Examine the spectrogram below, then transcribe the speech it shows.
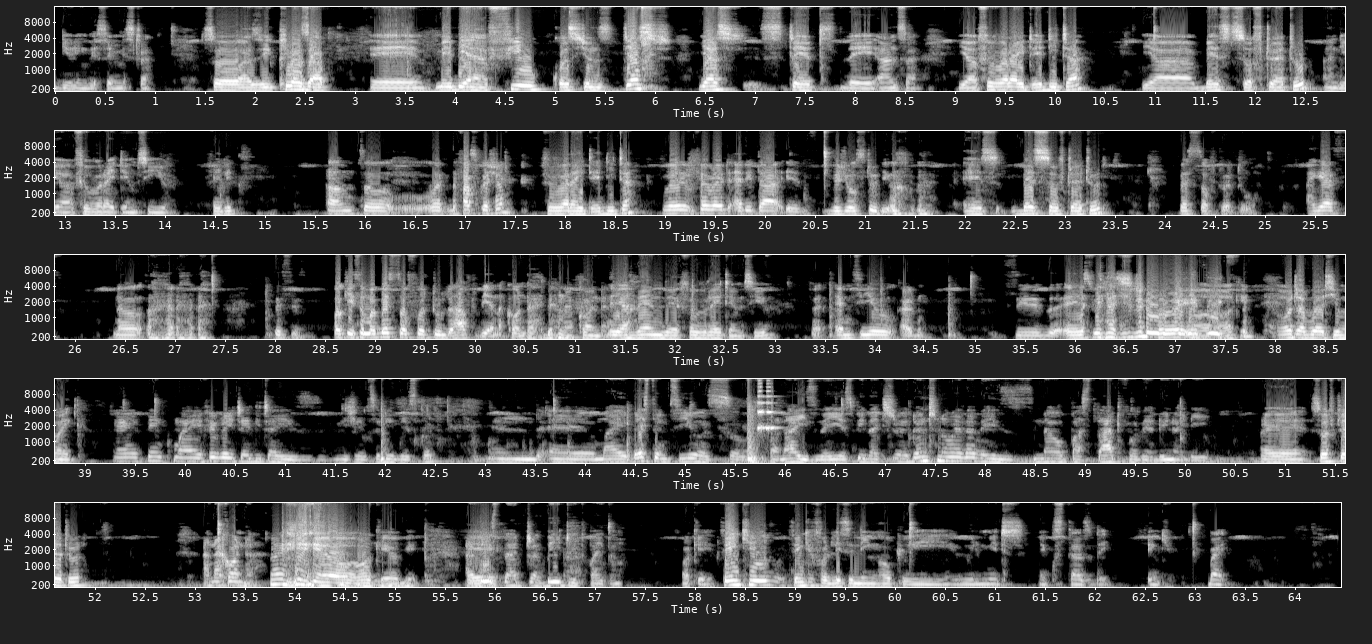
during the semester. So as we close up, uh, maybe a few questions. Just just state the answer. Your favorite editor, your best software tool, and your favorite MCU. Felix, Um, so what the first question? favorite editor Well, favorite editor is Visual Studio. is best software tool. Best software tool. I guess no. this is okay. So my best software tool will have to be Anaconda. I. Anaconda. Yeah. Then the favorite MCU. But MCU. I don't see the ASP32. Oh, okay. What about you, Mike? I think my favorite editor is Visual Studio Base Code, and uh, my best MCU was so for now is the ESP32. I don't know whether there is now past that for the Arduino IDE. Uh, software tool. Anaconda. oh, okay, okay. At Uh, least that a bit with Python. okay. Thank you. Thank you for listening. Hope we will meet next Thursday. Thank you. Bye.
